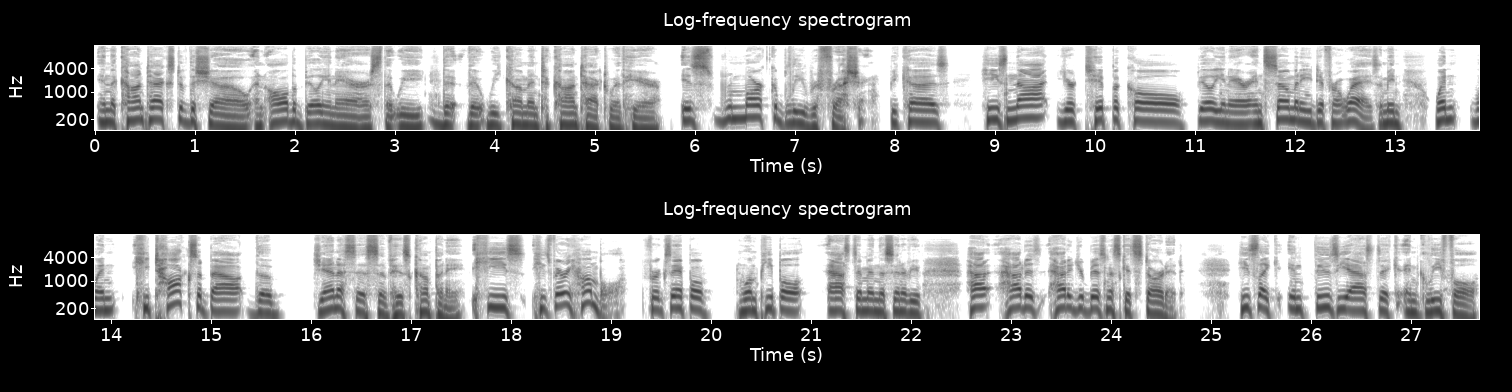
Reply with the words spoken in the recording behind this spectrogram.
in the context of the show and all the billionaires that we that, that we come into contact with here is remarkably refreshing because he's not your typical billionaire in so many different ways. I mean, when when he talks about the genesis of his company, he's he's very humble. For example, when people asked him in this interview, how how does how did your business get started? He's like enthusiastic and gleeful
